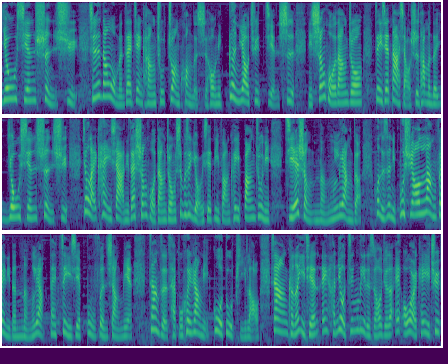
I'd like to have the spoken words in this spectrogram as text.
优先顺序。其实，当我们在健康出状况的时候，你更要去检视你生活当中这些大小事，他们的优先顺序。就来看一下你在生活当中是不是有一些地方可以帮帮助你节省能量的，或者是你不需要浪费你的能量在这一些部分上面，这样子才不会让你过度疲劳。像可能以前哎很有精力的时候，觉得哎偶尔可以去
